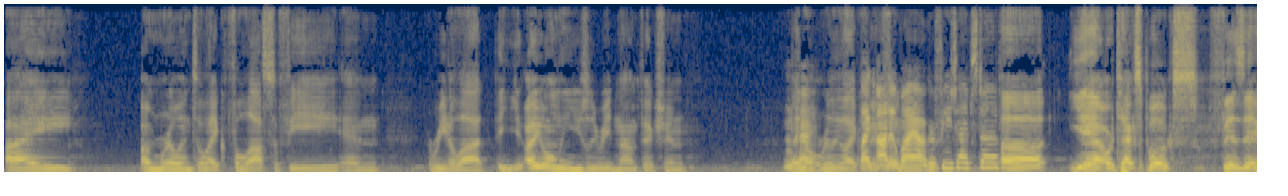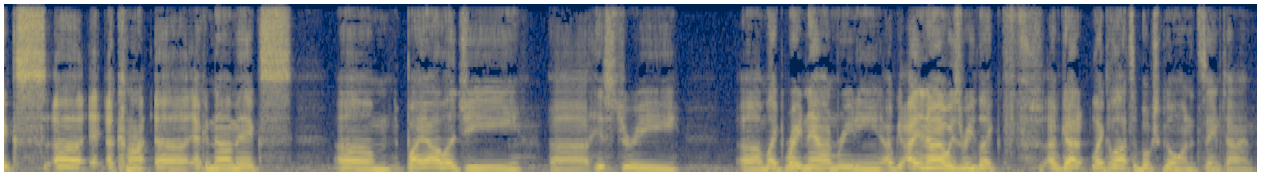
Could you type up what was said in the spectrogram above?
I I'm real into like philosophy and read a lot. I only usually read nonfiction. Okay. I don't really like like fiction. autobiography type stuff. Uh, yeah, or textbooks, physics, uh, econ- uh, economics, um, biology, uh, history. Um, like right now, I'm reading, I've, I, and I always read like I've got like lots of books going at the same time.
